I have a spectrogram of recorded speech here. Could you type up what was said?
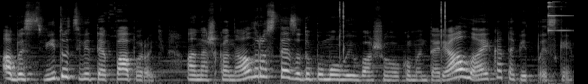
а без світу цвіте папороть. А наш канал росте за допомогою вашого коментаря, лайка та підписки.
